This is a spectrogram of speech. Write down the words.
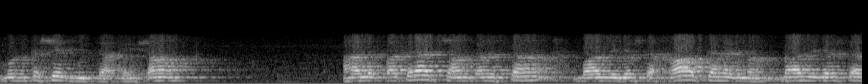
منکشد بودتا کہ شام، اہل پترات شام کہستا بعض جشتا خواب کا نگمہ بعض جشتا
